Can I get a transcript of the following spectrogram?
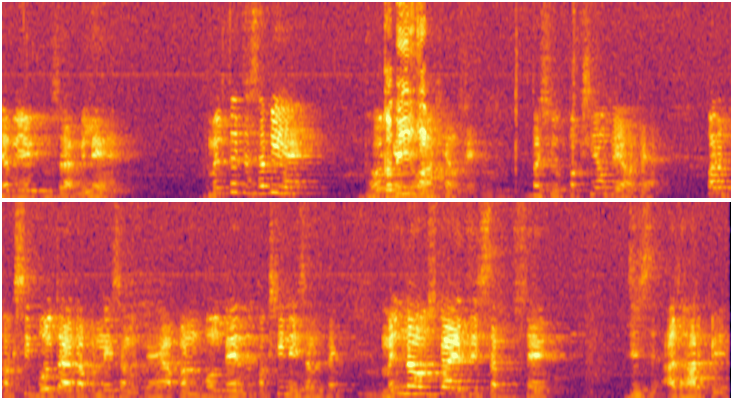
जब एक दूसरा मिले हैं मिलते तो सभी हैं ढोल के दो जी- आँखें होते हैं पशु पक्षियों के होते हैं पर पक्षी बोलता है तो अपन नहीं समझते हैं अपन बोलते हैं तो पक्षी नहीं समझते मिलना उसका है जिस शब्द से जिस आधार पे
